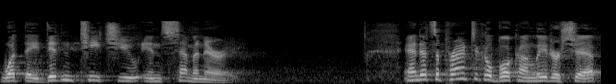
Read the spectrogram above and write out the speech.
What They Didn't Teach You in Seminary. And it's a practical book on leadership.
